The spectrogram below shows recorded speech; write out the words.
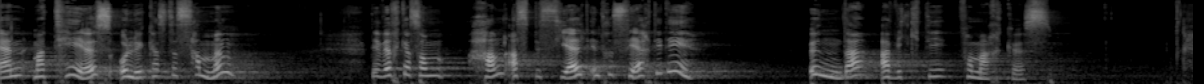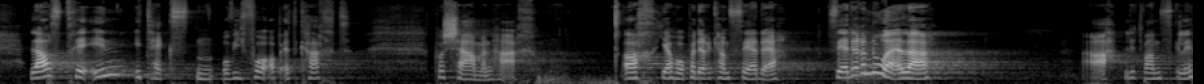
enn Matteus og Lukas til sammen. Det virker som han er spesielt interessert i de. Under er viktig for Markus. La oss tre inn i teksten, og vi får opp et kart på skjermen her. Åh, Jeg håper dere kan se det. Ser dere noe, eller? Ja, litt vanskelig.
